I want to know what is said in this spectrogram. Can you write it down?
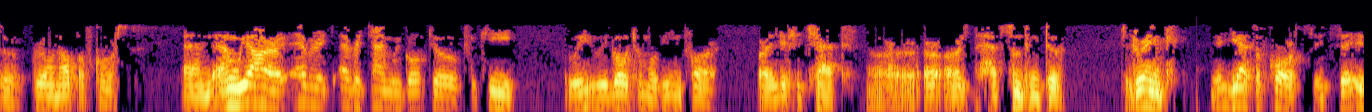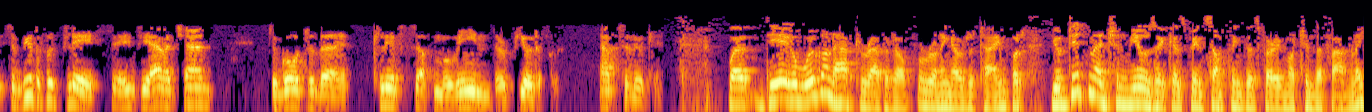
the grown up, of course. And and we are every every time we go to Kilkee, we, we go to Moveen for for a little chat or, or, or have something to to drink. Yes, of course. It's a, it's a beautiful place. If you have a chance to go to the cliffs of Moveen, they're beautiful. Absolutely. Well, Diego, we're going to have to wrap it up. We're running out of time. But you did mention music as being something that's very much in the family.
